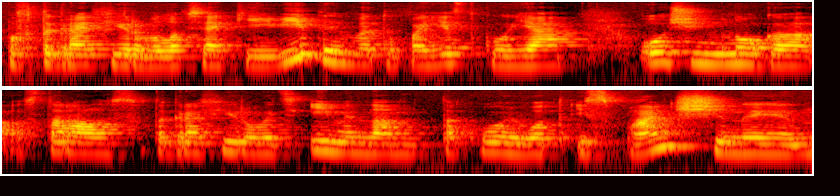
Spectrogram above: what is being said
пофотографировала всякие виды. В эту поездку я очень много старалась фотографировать именно такой вот испанщины,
